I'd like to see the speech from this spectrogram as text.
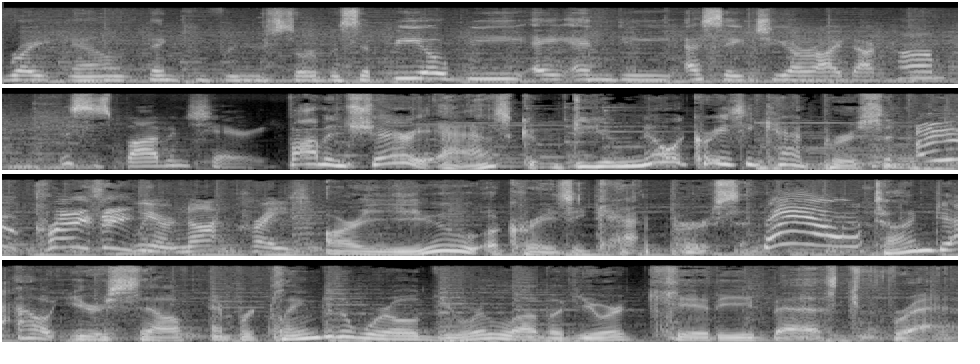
right now. Thank you for your service at B-O-B-A-N-D-S-H-E-R-I dot com. This is Bob and Sherry. Bob and Sherry ask, Do you know a crazy cat person? Are you crazy? We are not crazy. Are you a crazy cat person? Time to out yourself and proclaim to the world your love of your kitty best friend.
